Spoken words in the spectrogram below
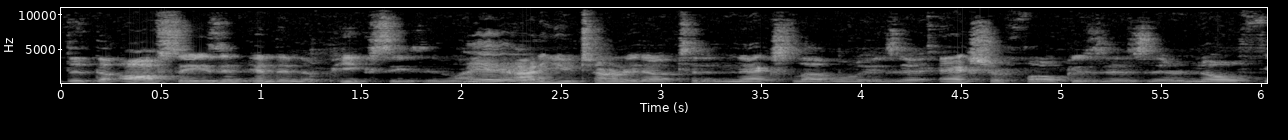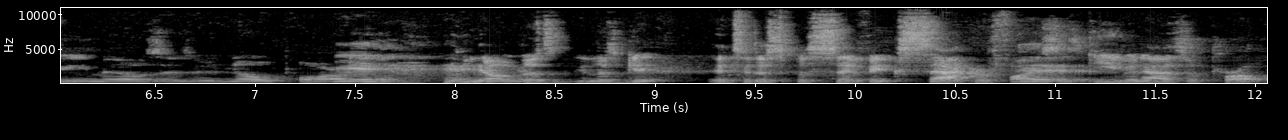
the, the off season and then the peak season like Yeah. how do you turn it up to the next level is there extra focus is there no females is there no party Yeah. you know let's let's get into the specific sacrifices Yeah. even as a pro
